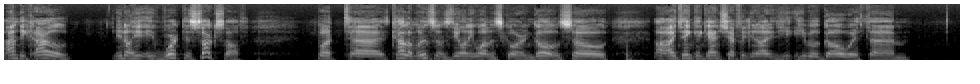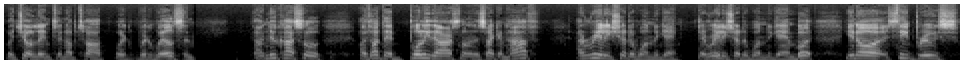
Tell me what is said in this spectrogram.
Andy Carroll you know, he, he worked his socks off. But uh, Callum Wilson's the only one score goals. So I think against Sheffield United, he, he will go with um, with Joelinton up top with, with Wilson. Uh, Newcastle, I thought they bullied Arsenal in the second half and really should have won the game. They really should have won the game. But, you know, Steve Bruce,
